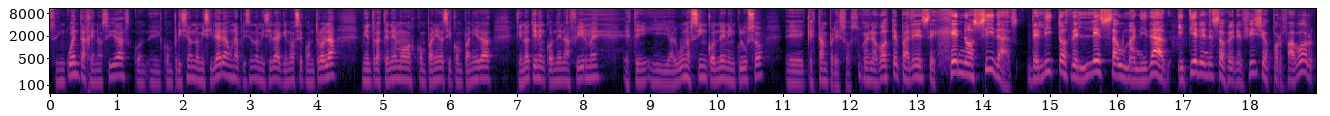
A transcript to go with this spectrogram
650 genocidas con, eh, con prisión domiciliaria, una prisión domiciliaria que no se controla, mientras tenemos compañeros y compañeras que no tienen condena firme este, y algunos sin condena incluso, eh, que están presos. Bueno, ¿vos te parece? Genocidas, delitos de lesa humanidad y tienen esos beneficios, por favor.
